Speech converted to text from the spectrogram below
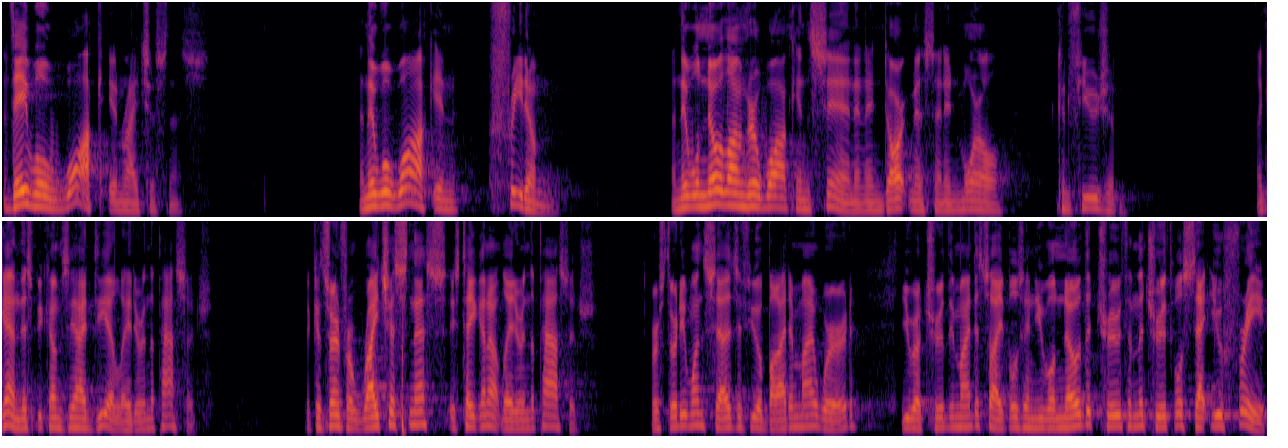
they will walk in righteousness. And they will walk in freedom. And they will no longer walk in sin and in darkness and in moral confusion. Again, this becomes the idea later in the passage. The concern for righteousness is taken out later in the passage. Verse 31 says, If you abide in my word, you are truly my disciples, and you will know the truth, and the truth will set you free.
